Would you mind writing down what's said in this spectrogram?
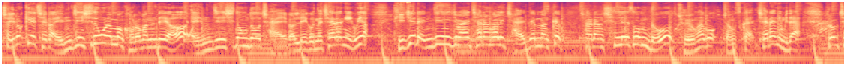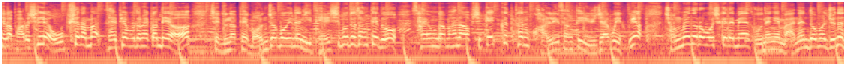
자 이렇게 제가 엔진 시동을 한번 걸어봤는데요. 엔진 시동도 잘 걸리고 있는 차량이고요. 디젤 엔진이지만 차량 관리 잘 된 만큼 차량 실내 소음도 조용하고 정숙한 차량입니다. 그럼 제가 바로 실내 옵션 한번 살펴보도록 할 건데요. 제 눈앞에 먼저 보이는 이 대시보드 상태도 사용감 하나 없이 깨끗한 관리 상태 유지하고 있고요. 정면으로 보시게 되면 운행에 많은 도움을 주는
